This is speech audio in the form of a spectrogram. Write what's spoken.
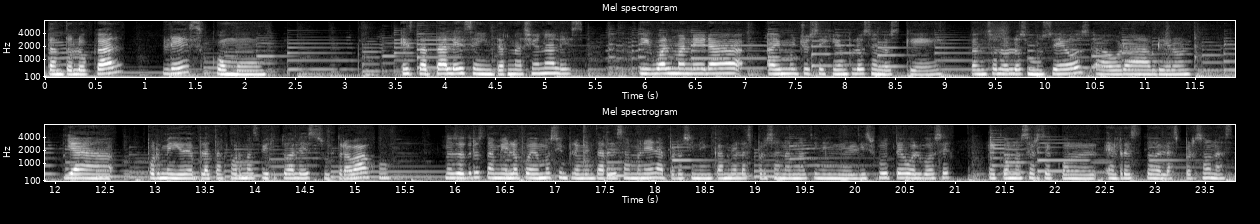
tanto locales como estatales e internacionales. De igual manera, hay muchos ejemplos en los que tan solo los museos ahora abrieron ya por medio de plataformas virtuales su trabajo. Nosotros también lo podemos implementar de esa manera, pero sin en cambio las personas no tienen el disfrute o el goce de conocerse con el resto de las personas.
